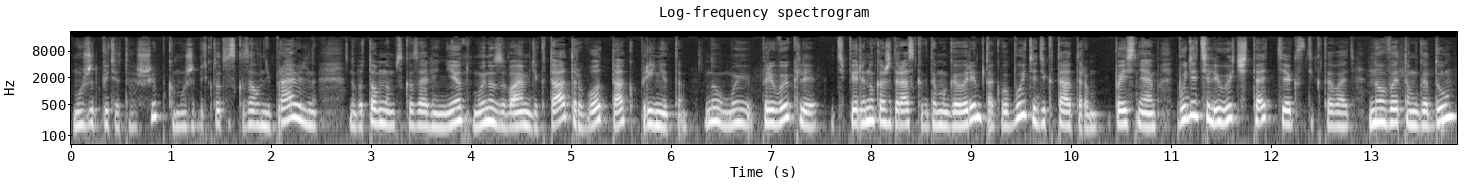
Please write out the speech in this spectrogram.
Может быть, это ошибка, может быть, кто-то сказал неправильно, но потом нам сказали, нет, мы называем диктатор, вот так принято. Ну, мы привыкли, теперь, ну, каждый раз, когда мы говорим, так, вы будете диктатором, поясняем, будете ли вы читать текст, диктовать. Но в этом году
